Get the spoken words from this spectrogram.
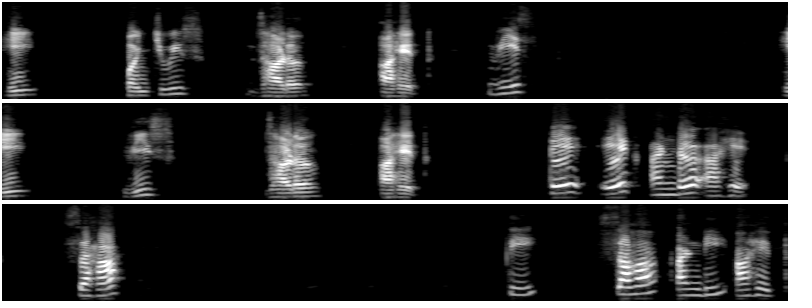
ही पंचवीस झाड आहेत. वीस. ही वीस झाड आहेत. ते एक अंड आहे. सहा. ती सहा अंडी आहेत.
